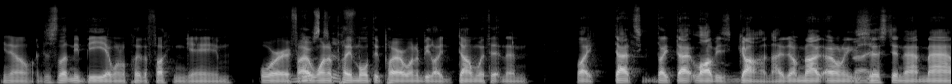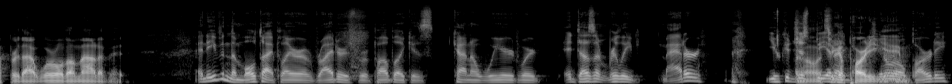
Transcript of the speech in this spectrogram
You know, just let me be. I want to play the fucking game. Or if I want to of- play multiplayer, I want to be like done with it, and then like that's like that lobby's gone. I, I'm not. I don't Right. exist in that map or that world. I'm out of it. and even the multiplayer of Riders Republic is kind of weird, where it doesn't really matter. You could just Oh, be in like a party general game. party.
